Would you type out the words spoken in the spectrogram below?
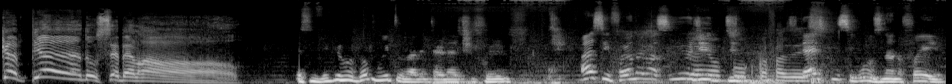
campeã do CBLOL. Esse vídeo rodou muito lá na internet. Foi... Mas assim, foi um negocinho de, um de pouco pra fazer 10, isso. 15 segundos, né? Não foi.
